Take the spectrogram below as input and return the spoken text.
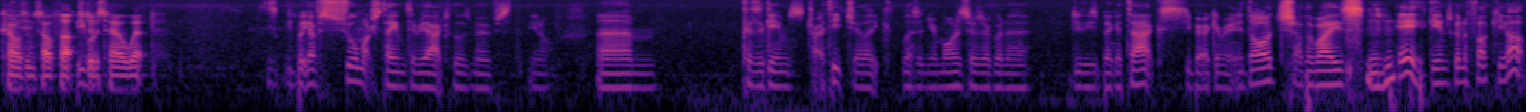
Curls Yeah. himself up He to do the tail whip. But you have so much time to react to those moves, you know. Um, because the games try to teach you, like, listen, your monsters are gonna do these big attacks. You better get ready to dodge, otherwise, Mm-hmm. hey, the game's gonna fuck you up.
